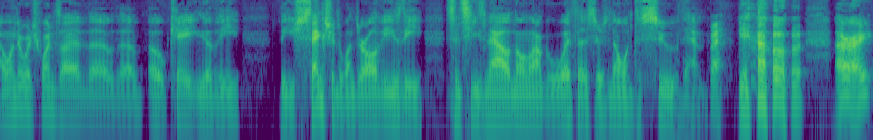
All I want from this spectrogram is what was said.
I wonder which ones are the the okay, you know, the the sanctioned ones are all these the since he's now no longer with us, there's no one to sue them. Right. You know? all right.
